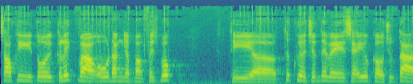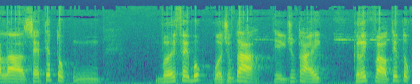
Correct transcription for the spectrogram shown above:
Sau khi tôi click vào ô đăng nhập bằng Facebook thì ờ, uh, thức khuya.tv sẽ yêu cầu chúng ta là sẽ tiếp tục ừ, với Facebook của chúng ta thì chúng ta hãy click vào tiếp tục.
